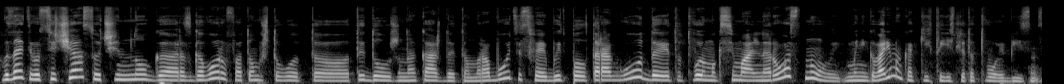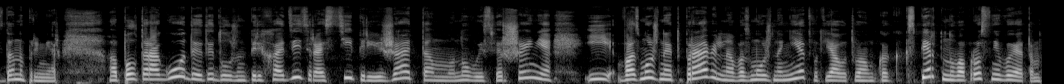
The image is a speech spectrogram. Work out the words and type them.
Вы знаете, вот сейчас очень много разговоров о том, что вот э, ты должен на каждой там работе своей быть полтора года, это твой максимальный рост, ну, мы не говорим о каких-то, если это твой бизнес, да, например, а полтора года, и ты должен переходить, расти, переезжать, там, новые свершения, и, возможно, это правильно, возможно, нет, вот я вот вам как эксперту, но вопрос не в этом.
